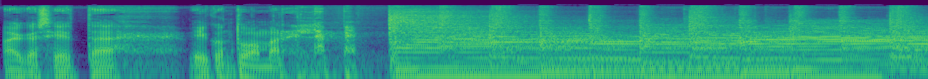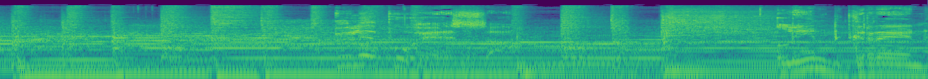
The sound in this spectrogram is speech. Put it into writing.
aika siirtää viikon tuomarillemme. Ylepuheessa Lindgren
